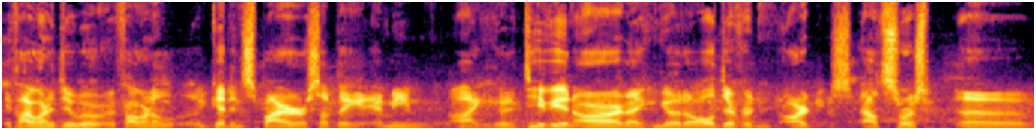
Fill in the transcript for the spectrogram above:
if I want to do, if I want to get inspired or something, I mean, oh, I can go to DeviantArt, I can go to all different art outsourced uh,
